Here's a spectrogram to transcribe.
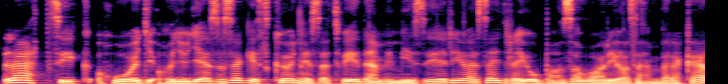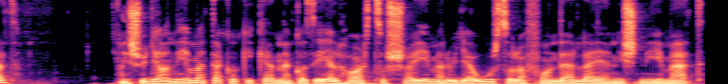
látszik, hogy, hogy ugye ez az egész környezetvédelmi mizéria, ez egyre jobban zavarja az embereket, és ugye a németek, akik ennek az élharcosai, mert ugye Ursula von der Leyen is német,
